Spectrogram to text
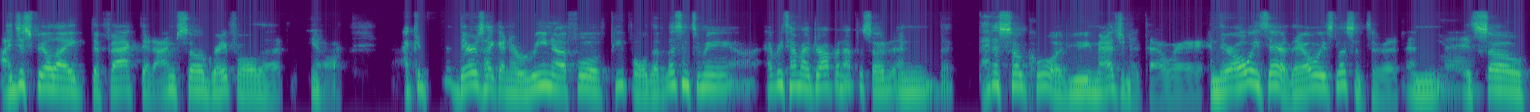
I just feel like the fact that I'm so grateful that you know I could. There's like an arena full of people that listen to me uh, every time I drop an episode, and that, that is so cool if you imagine it that way. And they're always there. They always listen to it, and Yeah. it's so.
